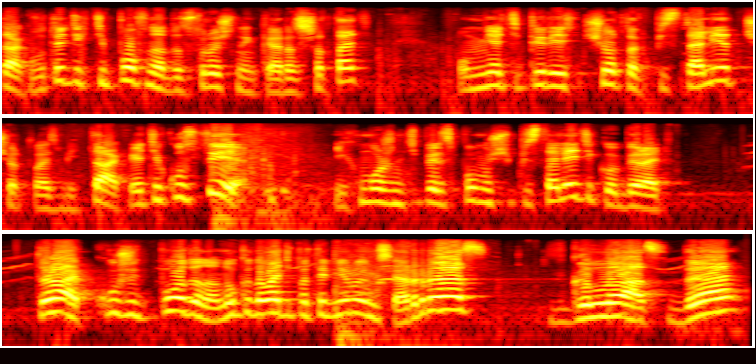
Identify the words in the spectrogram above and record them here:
Так, вот этих типов надо срочненько расшатать. У меня теперь есть чертов пистолет, черт возьми. Так, эти кусты. Их можно теперь с помощью пистолетика убирать. Так, кушать подано. Ну-ка, давайте потренируемся. Раз, в глаз, да?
